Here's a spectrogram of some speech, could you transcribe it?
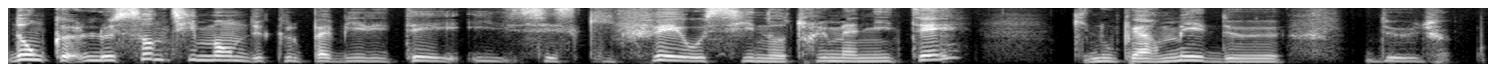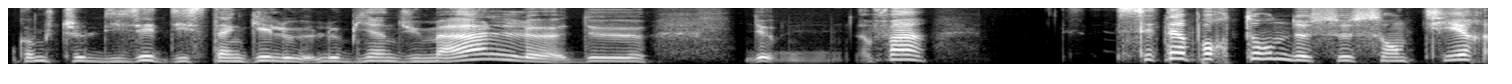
Donc, le sentiment de culpabilité, il- c'est ce qui fait aussi notre humanité qui nous permet de, de, comme je te le disais, de distinguer le, le bien du mal, de, de, enfin, c'est important de se sentir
